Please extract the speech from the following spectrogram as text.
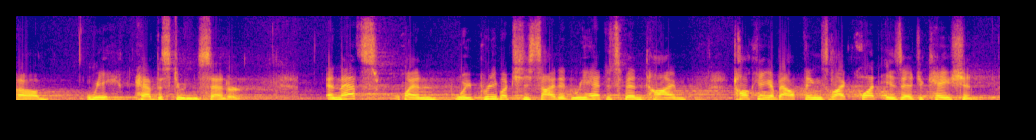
um, we had the student center. And that's when we pretty much decided we had to spend time talking about things like what is education.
